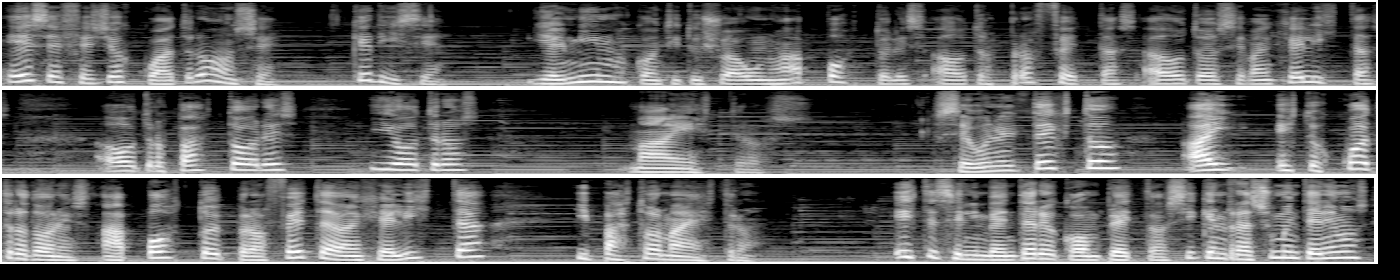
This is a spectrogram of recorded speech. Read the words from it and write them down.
es Efesios 4:11, que dice, y él mismo constituyó a unos apóstoles, a otros profetas, a otros evangelistas, a otros pastores y otros maestros. Según el texto, hay estos cuatro dones, apóstol, profeta, evangelista y pastor maestro. Este es el inventario completo, así que en resumen tenemos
